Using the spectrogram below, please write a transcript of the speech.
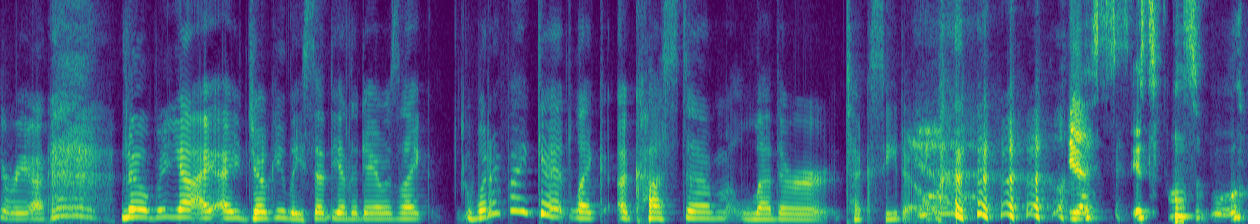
Here we are. No, but yeah, I, I jokingly said the other day, I was like, what if I get like a custom leather tuxedo? yes, it's possible.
